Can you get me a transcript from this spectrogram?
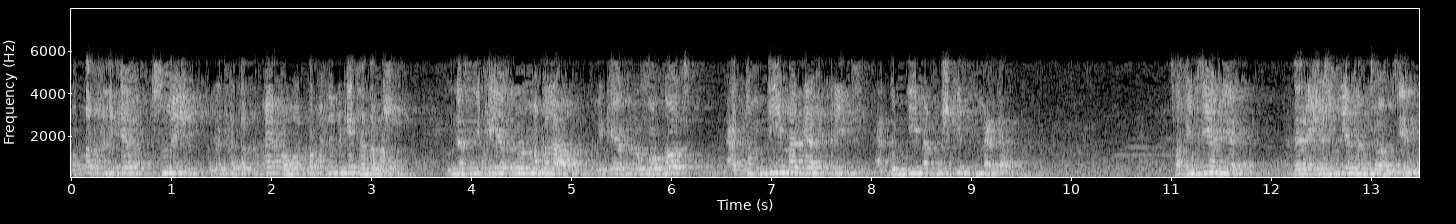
والطبخ اللي كياخذ قسمين ولا ثلاثة دقائق هو الطبخ اللي ما كيتهضرش الناس اللي كياكلوا المقلة اللي كياكلوا الفوقوت عندهم ديما كاستريت عندهم ديما مشكل في المعدة. صافي مزيان ياك. دارجة شوية فهمتوها مزيان.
